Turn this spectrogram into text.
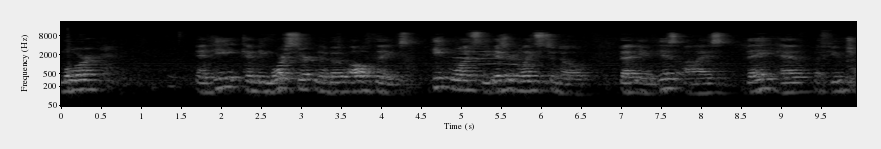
more, and He can be more certain about all things, He wants the Israelites to know that in His eyes they have a future.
